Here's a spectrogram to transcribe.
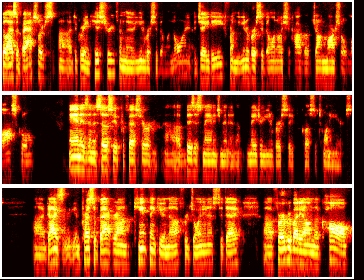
Bill has a bachelor's uh, degree in history from the University of Illinois, a JD from the University of Illinois Chicago John Marshall Law School, and is an associate professor uh, of business management at a major university for close to 20 years. Uh, guys, impressive background. Can't thank you enough for joining us today. Uh, for everybody on the call,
